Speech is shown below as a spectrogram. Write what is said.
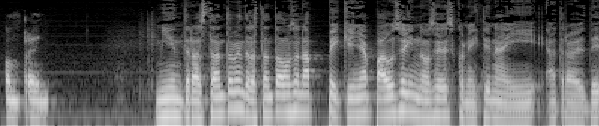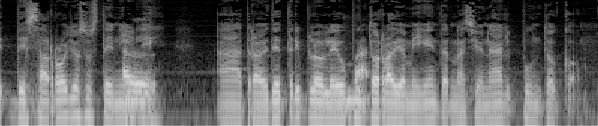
comprendo. Mientras tanto, mientras tanto, vamos a una pequeña pausa y no se desconecten ahí a través de Desarrollo Sostenible, a, través de www.radioamigainternacional.com.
